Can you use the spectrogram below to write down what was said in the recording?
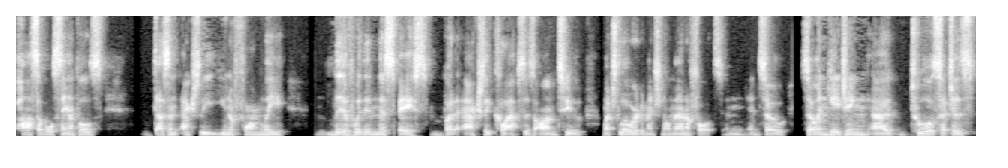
possible samples doesn't actually uniformly live within this space, but actually collapses onto much lower dimensional manifolds. And, and so, so engaging uh, tools such as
